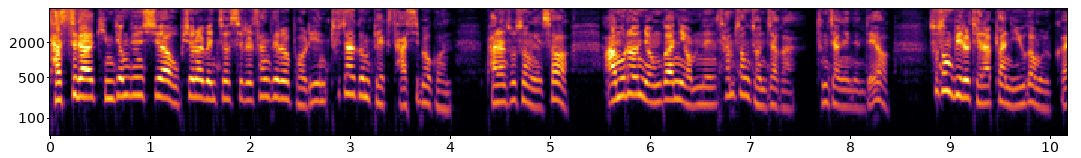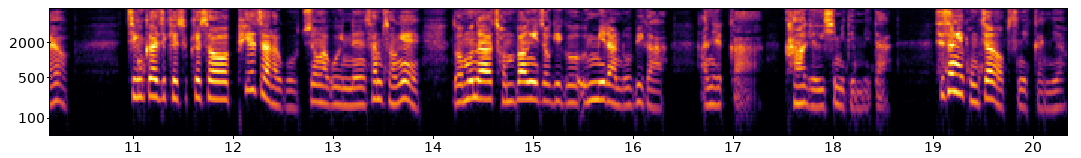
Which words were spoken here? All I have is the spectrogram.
다스가 김경준 씨와 옵셔널 벤처스를 상대로 벌인 투자금 140억 원 반환 소송에서 아무런 연관이 없는 삼성전자가 등장했는데요. 소송비를 대납한 이유가 뭘까요? 지금까지 계속해서 피해자라고 주장하고 있는 삼성에 너무나 전방위적이고 은밀한 로비가 아닐까 강하게 의심이 됩니다. 세상에 공짜는 없으니까요.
